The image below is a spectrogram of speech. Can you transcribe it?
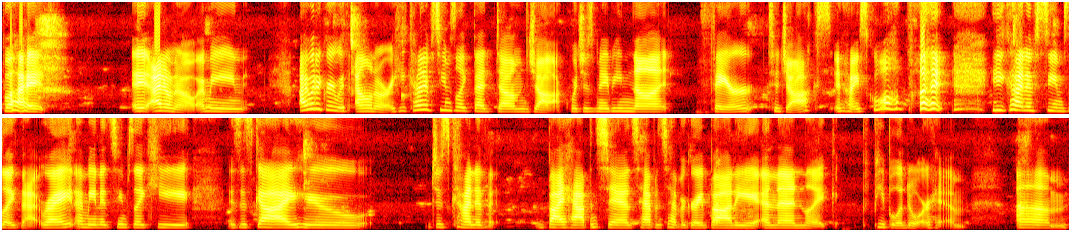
but it, I don't know. I mean, I would agree with Eleanor. He kind of seems like that dumb jock, which is maybe not fair to jocks in high school, but he kind of seems like that, right? I mean, it seems like he is this guy who just kind of by happenstance happens to have a great body and then like people adore him um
